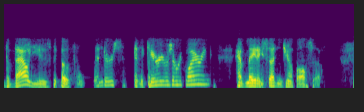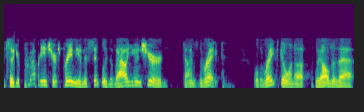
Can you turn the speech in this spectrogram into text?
The values that both the lenders and the carriers are requiring have made a sudden jump also. So your property insurance premium is simply the value insured times the rate. Well, the rate's going up. We all know that.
